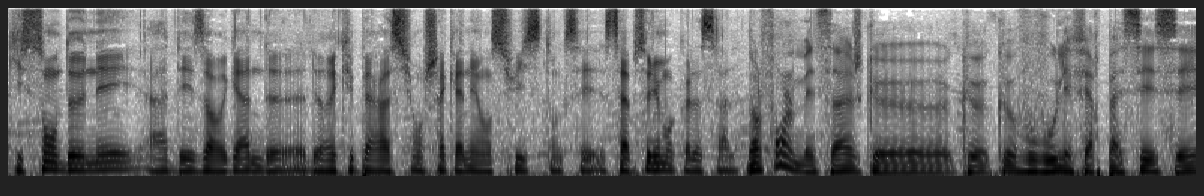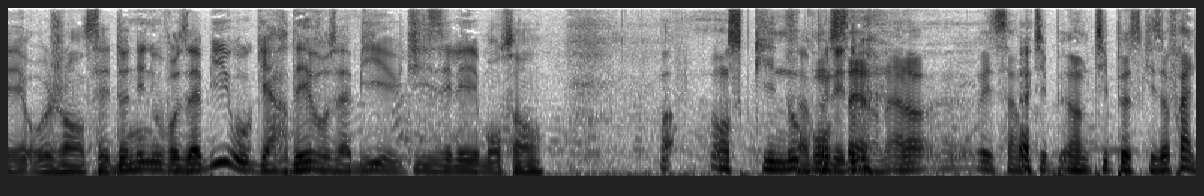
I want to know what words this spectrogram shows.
qui sont donnés à des organes de, de, récupération chaque année en Suisse. Donc c'est absolument colossal. Dans le fond, le message que, que, que vous voulez faire passer c'est aux gens, c'est donnez-nous vos habits ou gardez vos habits et utilisez-les, bon sang en ce qui nous concerne, alors oui, c'est un petit, un petit peu schizophrène.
